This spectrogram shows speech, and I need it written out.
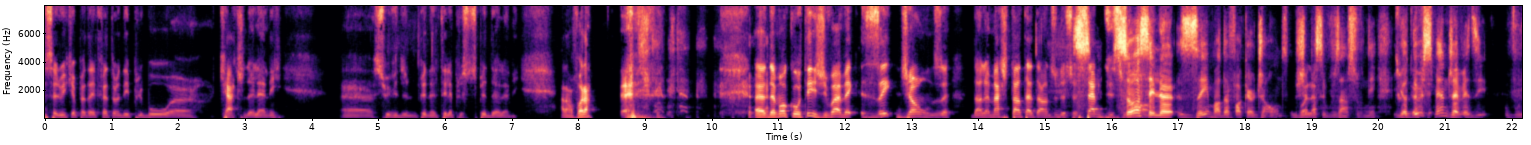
celui qui a peut-être fait un des plus beaux catchs de l'année, suivi d'une pénalité la plus stupide de l'année. Alors voilà. Euh, de mon côté, j'y vais avec Zay Jones dans le match tant attendu de ce samedi soir. Ça, c'est le Zay Motherfucker Jones. Je ne sais pas si vous vous en souvenez. Il y a deux semaines, j'avais dit vous,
